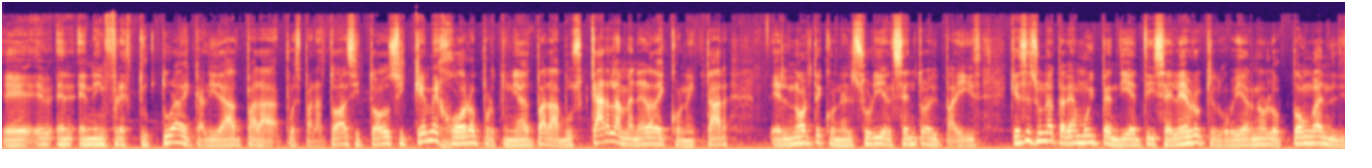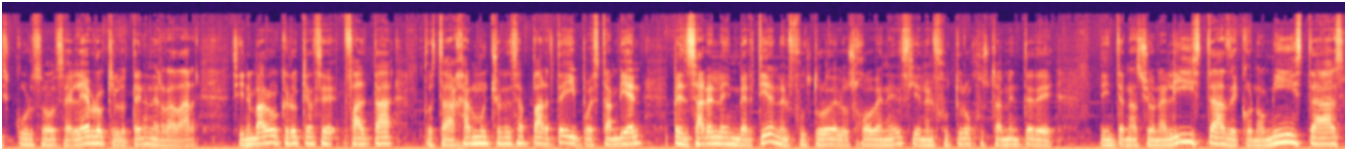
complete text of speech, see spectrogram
eh, en, infraestructura de calidad para, pues para todas y todos. Y qué mejor oportunidad para buscar la manera de conectar el norte con el sur y el centro del país, que esa es una tarea muy pendiente y celebro que el gobierno lo ponga en el discurso, celebro que lo tenga en el radar. Sin embargo, creo que hace falta pues trabajar mucho en esa parte y pues también pensar en la invertir en el futuro de los jóvenes y en el futuro justamente de, de internacionalistas, de economistas,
